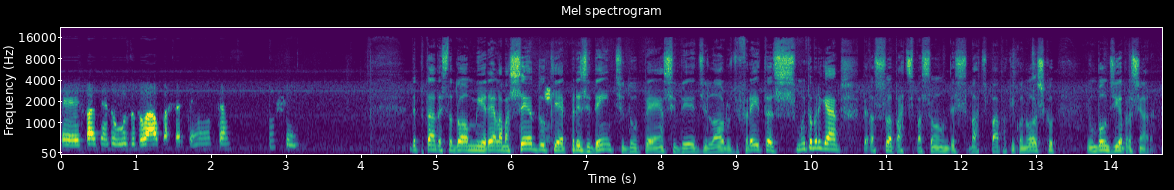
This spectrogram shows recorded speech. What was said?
é, fazendo uso do álcool a 70, enfim. Deputada estadual Mirela Macedo, que é presidente do PSD de Lauro de Freitas, muito obrigado pela sua participação desse bate-papo aqui conosco e um bom dia para a senhora.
